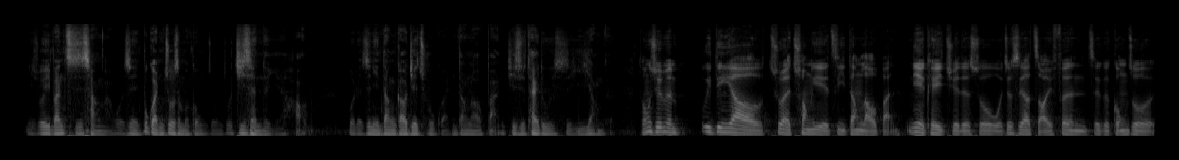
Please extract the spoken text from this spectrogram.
你说一般职场啊，或者是不管你做什么工作，你做基层的也好，或者是你当高阶主管、当老板，其实态度是一样的。同学们不一定要出来创业，自己当老板，你也可以觉得说，我就是要找一份这个工作，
